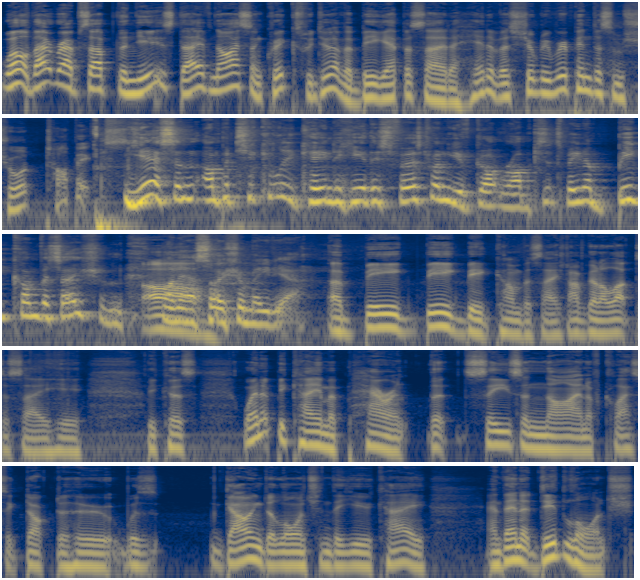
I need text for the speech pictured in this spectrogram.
Well, that wraps up the news, Dave. Nice and quick, because we do have a big episode ahead of us. Should we rip into some short topics? Yes, and I'm particularly keen to hear this first one you've got, Rob, because it's been a big conversation oh, on our oh. social media. A big, big, big conversation. I've got a lot to say here. Because when it became apparent that season 9 of Classic Doctor Who was going to launch in the UK, and then it did launch,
